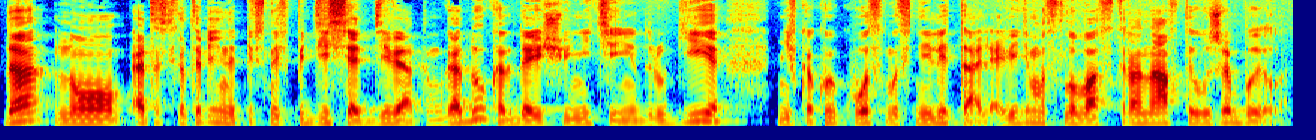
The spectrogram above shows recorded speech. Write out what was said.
да, но это стихотворение написано в 59 году, когда еще ни те, ни другие ни в какой космос не летали, а, видимо, слово астронавты уже было.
